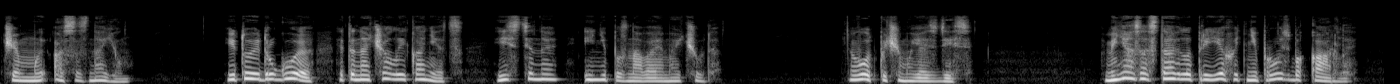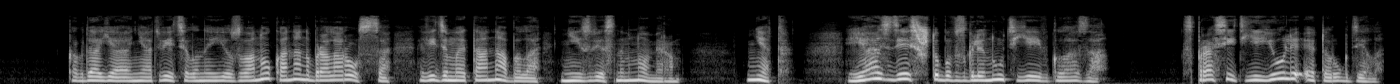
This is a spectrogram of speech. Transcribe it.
чем мы осознаем. И то, и другое — это начало и конец, истинное и непознаваемое чудо. Вот почему я здесь. Меня заставила приехать не просьба Карлы. Когда я не ответила на ее звонок, она набрала Росса. Видимо, это она была неизвестным номером. Нет, я здесь, чтобы взглянуть ей в глаза. Спросить, ее ли это рук дело.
